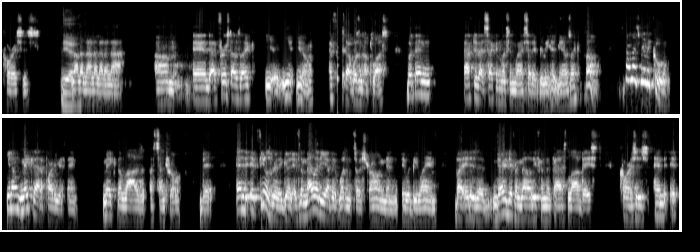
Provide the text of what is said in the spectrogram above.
choruses. Yeah. La la la la la la la. Um, and at first I was like, you, you know, at first that wasn't a plus. But then after that second listen, when I said it really hit me, I was like, oh, no, that's really cool. You know, make that a part of your thing. Make the laws a central bit. And it feels really good. If the melody of it wasn't so strong, then it would be lame. But it is a very different melody from their past law based choruses, and it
